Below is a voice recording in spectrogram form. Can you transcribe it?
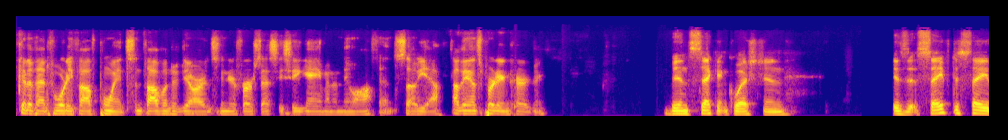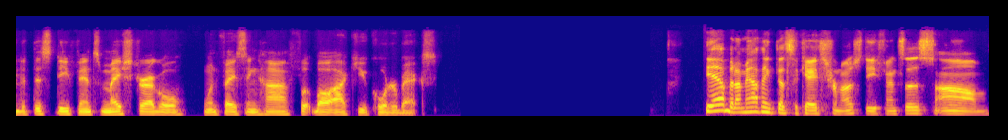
could have had 45 points and 500 yards in your first SEC game in a new offense. So yeah, I think that's pretty encouraging. Ben's second question: Is it safe to say that this defense may struggle when facing high football IQ quarterbacks? Yeah, but I mean, I think that's the case for most defenses. Um,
